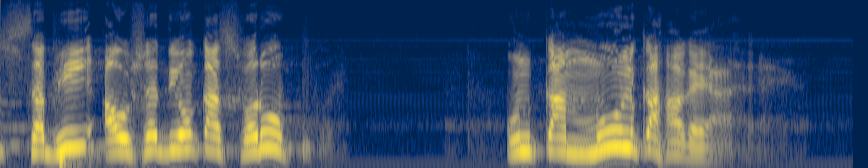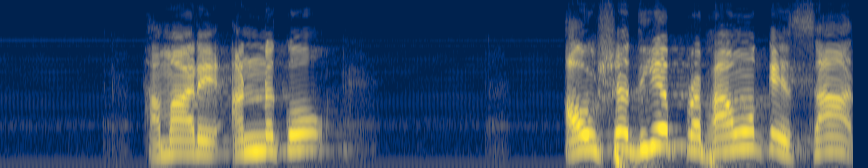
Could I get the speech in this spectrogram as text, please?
सभी औषधियों का स्वरूप उनका मूल कहा गया है। हमारे अन्न को औषधीय प्रभावों के साथ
